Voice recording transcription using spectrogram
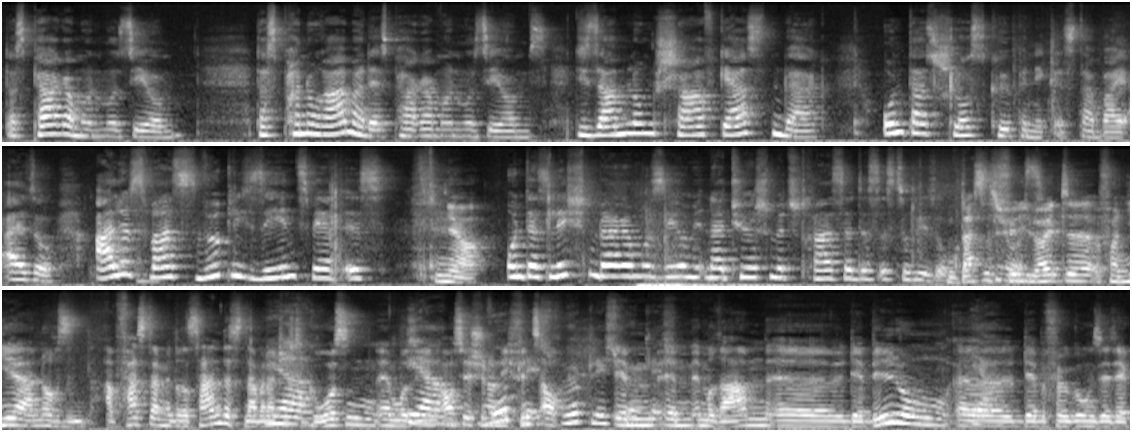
das Pergamon-Museum, das Panorama des Pergamon-Museums, die Sammlung Scharf-Gerstenberg und das Schloss Köpenick ist dabei. Also alles, was wirklich sehenswert ist. Ja. Und das Lichtenberger Museum in der Türschmidtstraße, das ist sowieso. Und das ist für die. Leute von hier noch fast am interessantesten, aber natürlich Ja. die großen äh, Museen Ja, auch sehr schön. Und ich finde es wirklich, auch wirklich, im, wirklich. Im, im Rahmen äh, der Bildung äh, Ja. der Bevölkerung sehr, sehr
